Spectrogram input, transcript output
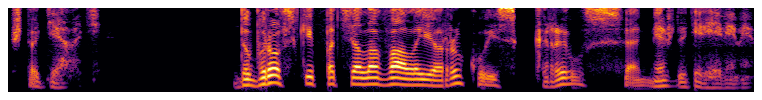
что делать. Дубровский поцеловал ее руку и скрылся между деревьями.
